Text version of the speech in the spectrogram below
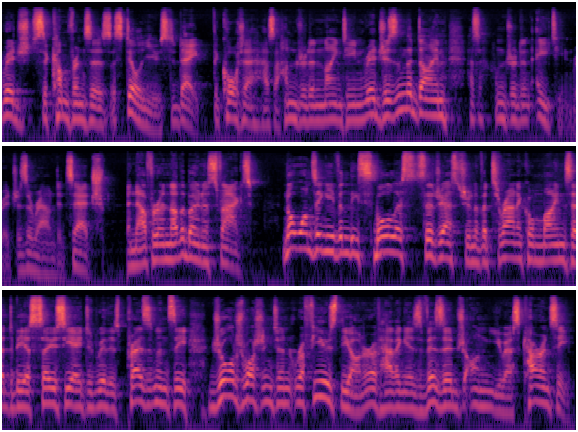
ridged circumferences are still used today. The quarter has 119 ridges and the dime has 118 ridges around its edge. And now for another bonus fact. Not wanting even the smallest suggestion of a tyrannical mindset to be associated with his presidency, George Washington refused the honor of having his visage on US currency.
